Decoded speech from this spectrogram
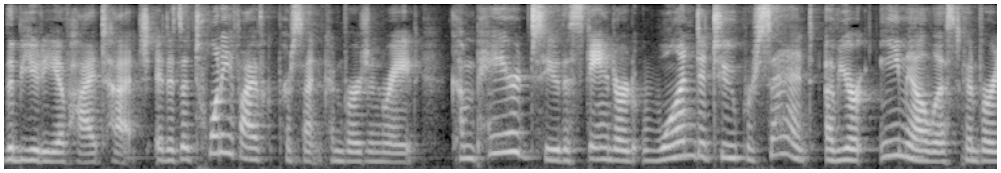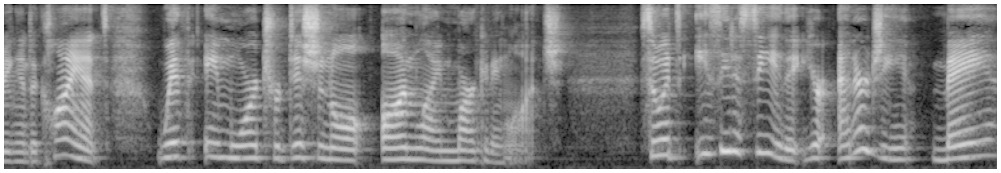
the beauty of high touch. It is a 25% conversion rate compared to the standard 1 to 2% of your email list converting into clients with a more traditional online marketing launch. So it's easy to see that your energy may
